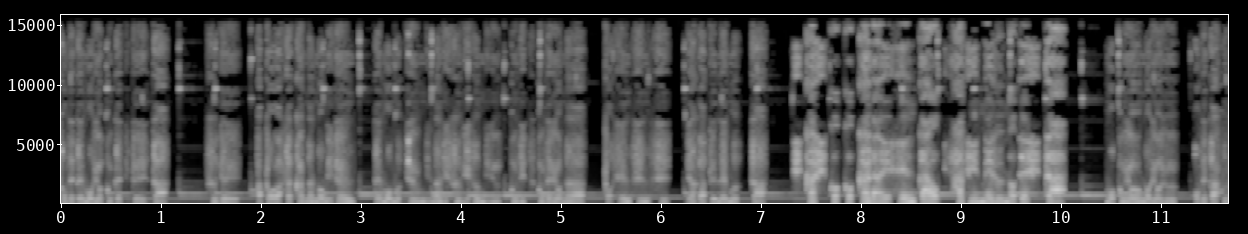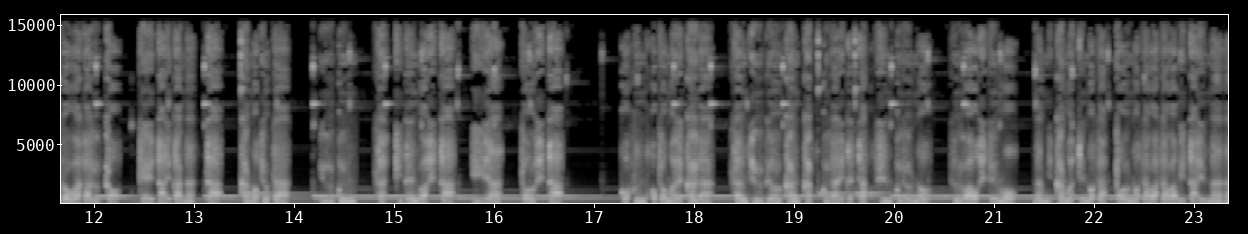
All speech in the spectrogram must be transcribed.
それでもよくできていた。すげえ、あとは魚のみじゃん。でも夢中になりすぎずにゆっくり作れよなと返信し、やがて眠った。しかしここから異変が起き始めるのでした。木曜の夜、俺が風呂上がると、携帯が鳴った、彼女だ。ゆうくん、さっき電話した、いいや、どうした？5分ほど前から、30秒間隔くらいで着信来るの。通話をしても、何か街の雑踏のざわざわみたいな、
